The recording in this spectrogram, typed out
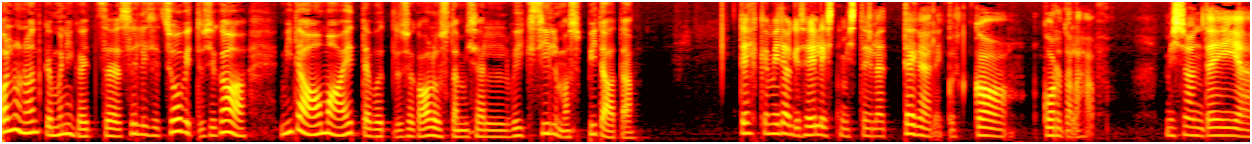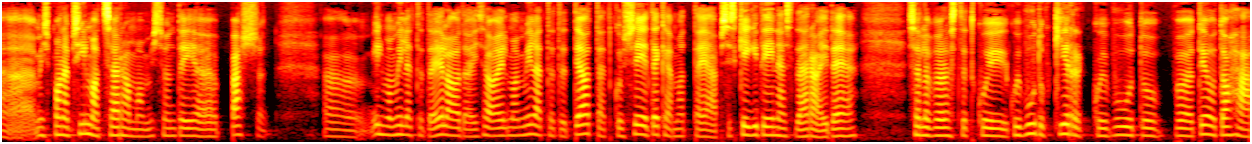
palun andke mõningaid selliseid soovitusi ka, mida oma ettevõtlusega alustamisel võiks silmas pidada tehke midagi sellist, mis teile tegelikult ka korda läheb. mis on teie, mis paneb silmad särama, mis on teie passion, äh, ilma milleta te elada ei saa, ilma milleta te teate, et kui see tegemata jääb, siis keegi teine seda ära ei tee. sellepärast, et kui, kui puudub kirg, kui puudub äh, teotahe,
